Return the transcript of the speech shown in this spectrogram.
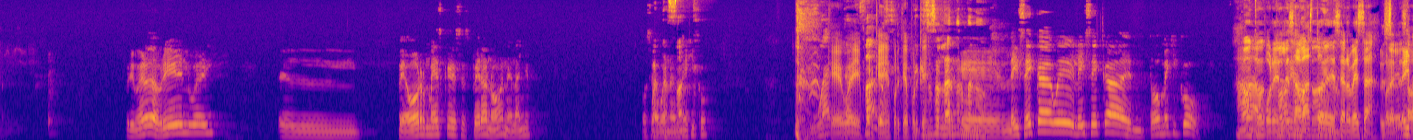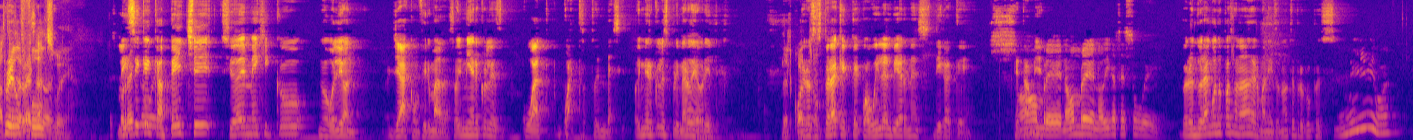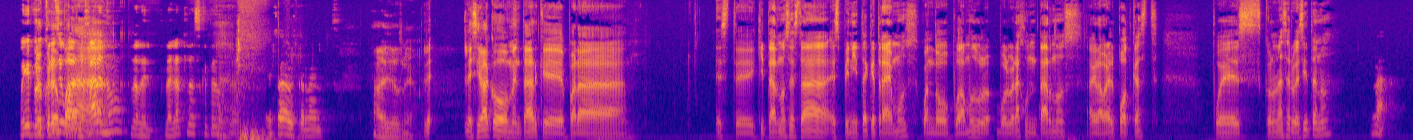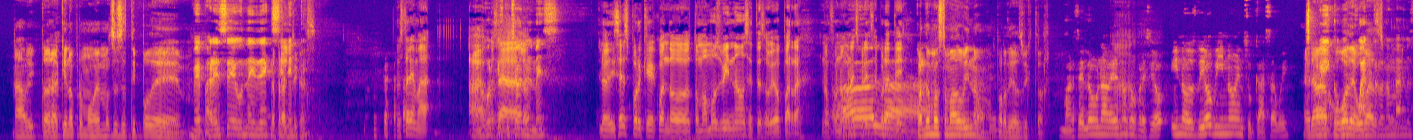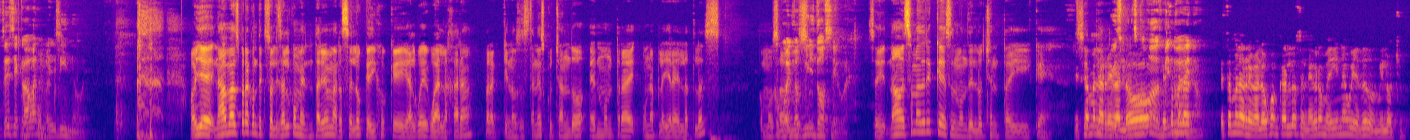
Primero de abril, güey. El peor mes que se espera, ¿no? En el año. O sea, bueno, en México. ¿Qué, güey? ¿Por qué? ¿Por qué? ¿Por qué? ¿Qué estás hablando, Porque hermano? Ley seca, güey. Ley seca en todo México. Ah, to- por el desabasto de no. cerveza. Por el desabasto April de cerveza. Fools, güey. Ley correcto, seca en. Campeche, Ciudad de México, Nuevo León. Ya, confirmadas. Hoy miércoles 4, 4, estoy imbécil. Hoy miércoles primero de abril. Del Pero 4. se espera que, que Coahuila el viernes diga que, que No, también. hombre, no, hombre, no digas eso, güey. Pero en Durango no pasa nada, hermanito, no te preocupes. Oye, pero Yo tú eres de para- Guadalajara, ¿no? La del, la del Atlas, ¿qué pedo? Ajá. Ya sabes, carnal. Ay, Dios mío. Le- les iba a comentar que para este quitarnos esta espinita que traemos cuando podamos vol- volver a juntarnos a grabar el podcast, pues con una cervecita, ¿no? Nah. No, Víctor, aquí no promovemos ese tipo de, Me parece una idea de excelente. prácticas. No estaría mal. A Ah, lo mejor o que sea, escuchaba en lo- el mes. Lo dices porque cuando tomamos vino se te subió parra. No fue una buena experiencia para ti. ¿Cuándo hemos tomado vino? Por Dios, Víctor. Marcelo una vez Ah. nos ofreció y nos dio vino en su casa, güey. Era Güey, jugo de cuatro, uvas. No mames, ustedes se acababan en el vino, güey. Oye, nada más para contextualizar el comentario de Marcelo que dijo que algo de Guadalajara, para quienes nos estén escuchando, Edmond trae una playera del Atlas. Como, Como el sabemos. 2012, güey. Sí, no, esa madre que es Edmond del 80 y qué. Esta me la regaló. es como esta, me 2009, la, ¿no? esta me la regaló Juan Carlos el Negro Medina, güey, es de 2008.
